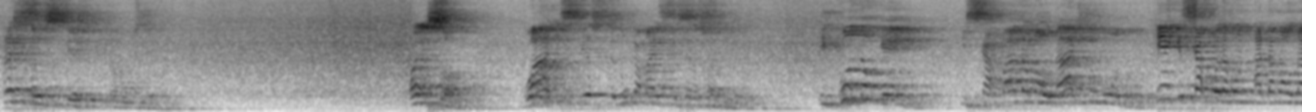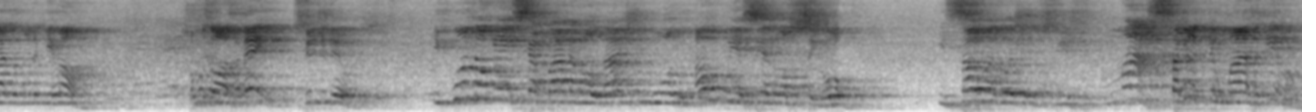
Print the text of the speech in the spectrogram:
Presta atenção nesse texto que nós vamos ler. Olha só, guarde esse texto para você nunca mais esquecer na sua vida. E quando alguém escapar da maldade do mundo. Quem é que escapou da, da maldade do mundo aqui, irmão? Somos nós, amém? Os filhos de Deus. E quando alguém escapar da maldade do mundo ao conhecer nosso Senhor e Salvador Jesus Cristo, mas, está vendo que tem um mas aqui, irmão?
